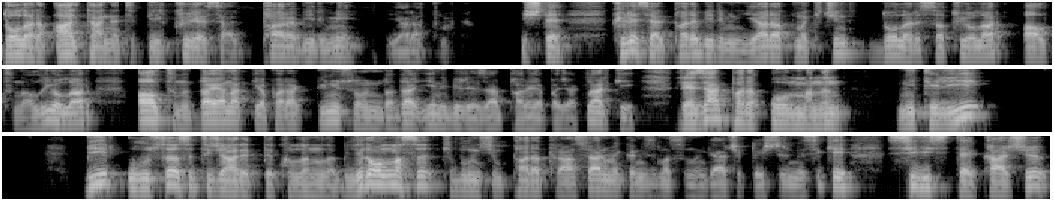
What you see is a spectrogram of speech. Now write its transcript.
Dolara alternatif bir küresel para birimi yaratmak. İşte küresel para birimini yaratmak için doları satıyorlar, altın alıyorlar. Altını dayanak yaparak günün sonunda da yeni bir rezerv para yapacaklar ki rezerv para olmanın niteliği bir uluslararası ticarette kullanılabilir olması ki bunun için para transfer mekanizmasının gerçekleştirilmesi ki Swift'e karşı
